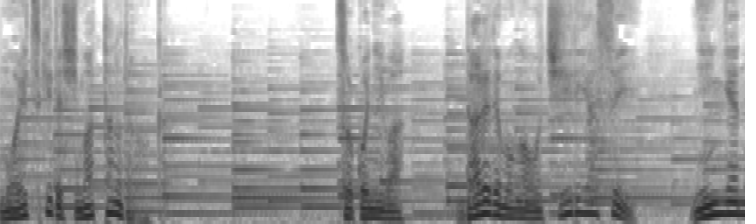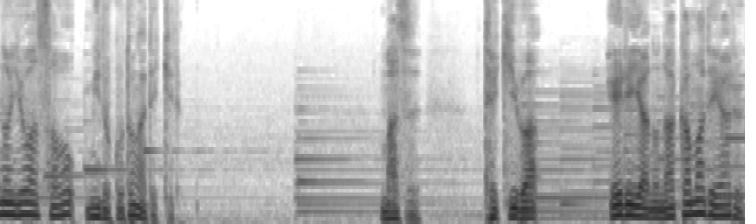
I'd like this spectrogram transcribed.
燃え尽きてしまったのだろうか。そこには誰でもが陥りやすい人間の弱さを見ることができる。まず敵はエリアの仲間である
